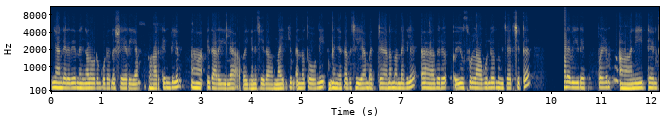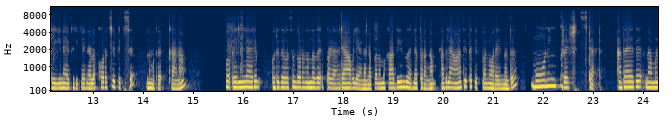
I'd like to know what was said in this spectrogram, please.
ഞാൻ കരുതി നിങ്ങളോടും കൂടെ ഒന്ന് ഷെയർ ചെയ്യാം. അപ്പോൾ ആർക്കെങ്കിലും ഇതറിയില്ല അപ്പോൾ ഇങ്ങനെ ചെയ്താൽ നന്നായിരിക്കും എന്ന് തോന്നി നിങ്ങൾക്ക് അത് ചെയ്യാൻ പറ്റുകയാണെന്നുണ്ടെങ്കിൽ അതൊരു യൂസ്ഫുൾ ആവുമല്ലോ എന്ന് വിചാരിച്ചിട്ട് നമ്മുടെ വീട് എപ്പോഴും നീറ്റ് ആൻഡ് ക്ലീൻ ആയിട്ടിരിക്കാനുള്ള കുറച്ച് ടിപ്സ് നമുക്ക് കാണാം. അപ്പോൾ എല്ലാവരും ഒരു ദിവസം തുടങ്ങുന്നത് എപ്പോഴാണ് രാവിലെയാണല്ലോ. അപ്പോൾ നമുക്ക് അതിൽ നിന്ന് തന്നെ തുടങ്ങാം. അതിൽ ആദ്യത്തെ ടിപ്പ് എന്ന് പറയുന്നത് മോർണിംഗ് ഫ്രഷ് സ്റ്റാർട്ട് അതായത് നമ്മൾ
